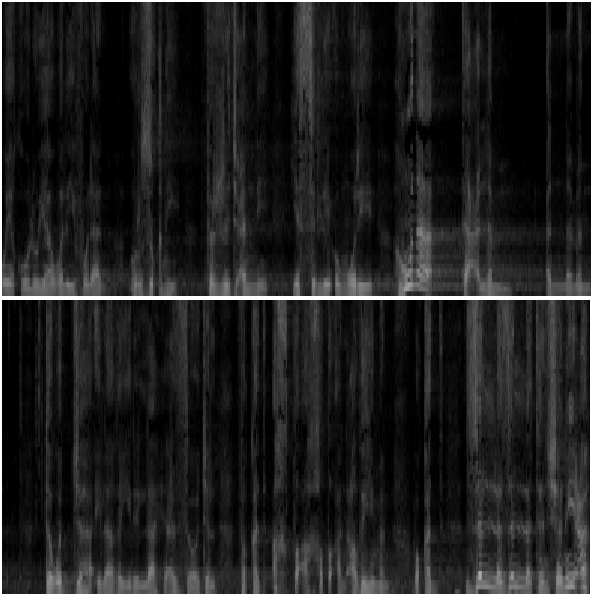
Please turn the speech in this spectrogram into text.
ويقول يا ولي فلان أرزقني فرج عني يسر لي أموري. هنا تعلم أن من توجه إلى غير الله عز وجل فقد أخطأ خطأ عظيما وقد زل زلة شنيعة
